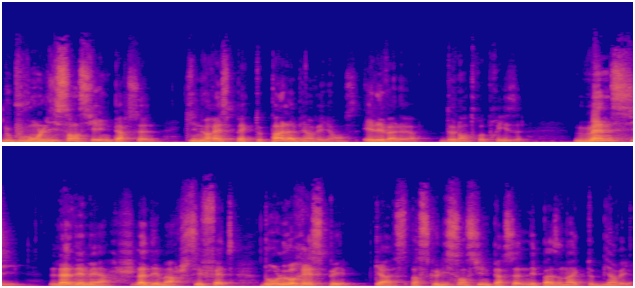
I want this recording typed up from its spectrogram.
Nous pouvons licencier une personne qui ne respecte pas la bienveillance et les valeurs de l'entreprise, même si la démarche, la démarche s'est faite dans le respect, parce que licencier une personne n'est pas un acte bienveillant.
